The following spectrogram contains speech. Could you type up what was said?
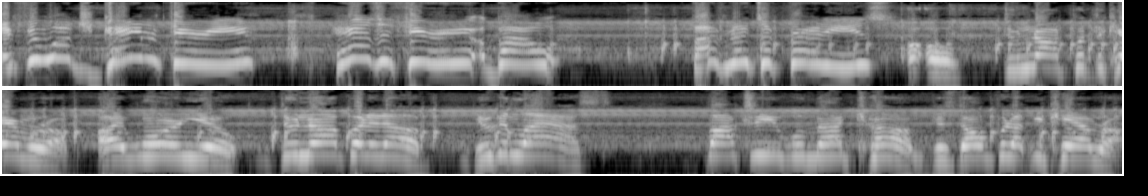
If you watch Game Theory, he has a theory about Five Nights at Freddy's. Uh-oh. Do not put the camera up. I warn you. Do not put it up. You can last. Foxy will not come. Just don't put up your camera.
